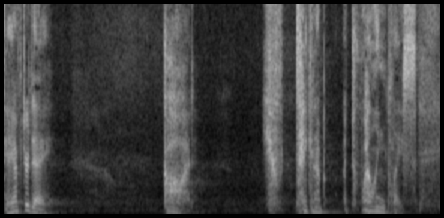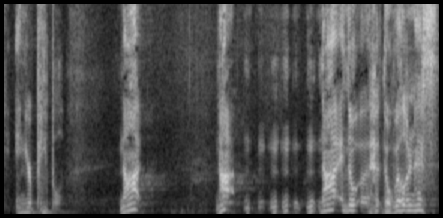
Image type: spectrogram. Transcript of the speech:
day after day God, you've taken up a dwelling place in your people. Not, not, not in the, the wilderness,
